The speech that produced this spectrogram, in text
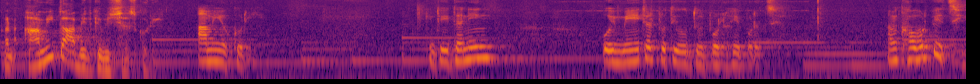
কারণ আমি তো আবিরকে বিশ্বাস করি। আমিও করি। কিন্তু ইদানিং ওই মেয়েটার প্রতি ও দুর্বল হয়ে পড়েছে। আমি খবর পেয়েছি।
